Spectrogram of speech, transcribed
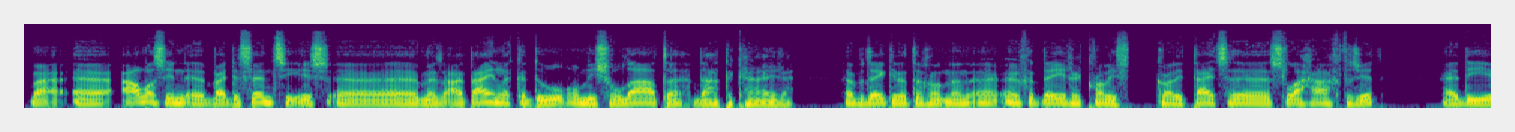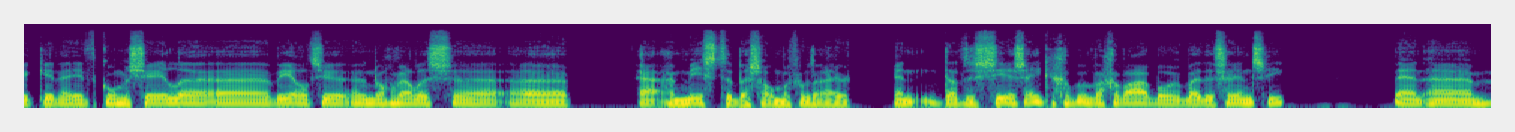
Maar eh, alles in, eh, bij Defensie is eh, met uiteindelijke doel om die soldaten daar te krijgen. Dat betekent dat er gewoon een, een gedegen kwali- kwaliteitsslag achter zit. Die ik in, in het commerciële wereldje nog wel eens ja, miste bij sommige bedrijven. En dat is zeer zeker ge- gewaarborgd bij Defensie. En ehm,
